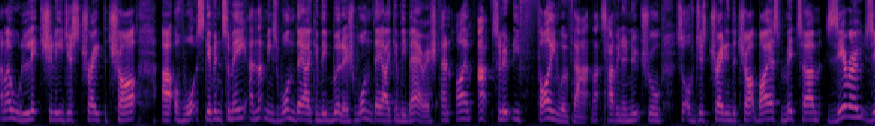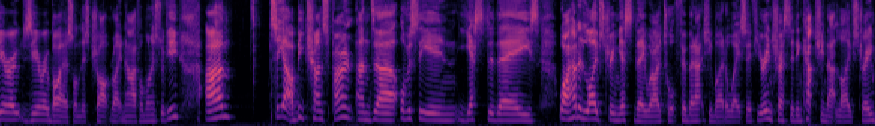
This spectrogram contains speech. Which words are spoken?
and I will literally just trade the chart uh, of what's given to me, and that means one day I can be bullish, one day I can be bearish, and I'm absolutely fine with that. That's having a neutral sort of just trading the chart bias, midterm zero zero zero bias on this chart right now. If I'm honest with you, um, so yeah, I'll be transparent, and uh, obviously in yesterday's, well, I had a live stream yesterday where I taught Fibonacci, by the way. So if you're interested in catching that live stream,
